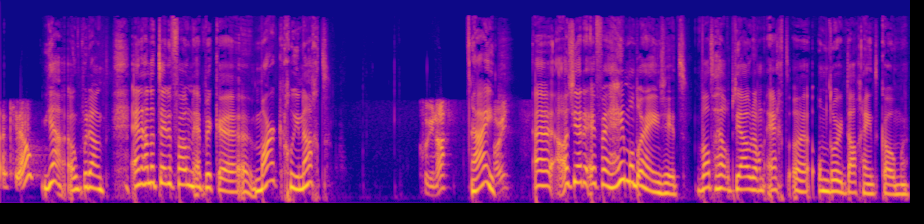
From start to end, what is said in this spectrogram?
dankjewel. Ja, ook bedankt. En aan de telefoon heb ik Mark. Goeienacht. Goeienacht. Hi. Hoi. Uh, als jij er even helemaal doorheen zit, wat helpt jou dan echt uh, om door je dag heen te komen?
